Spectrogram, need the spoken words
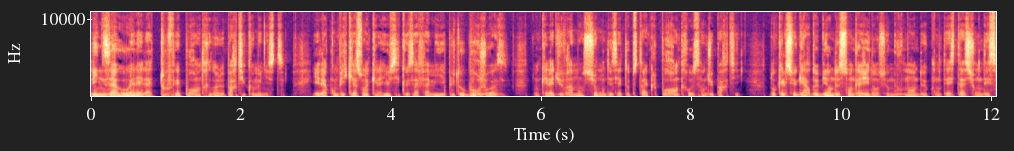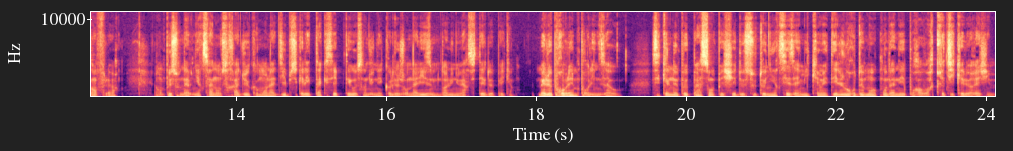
Lin Zhao, elle, elle a tout fait pour entrer dans le Parti communiste. Et la complication qu'elle a eue, c'est que sa famille est plutôt bourgeoise. Donc elle a dû vraiment surmonter cet obstacle pour rentrer au sein du parti. Donc elle se garde bien de s'engager dans ce mouvement de contestation des sans-fleurs. En plus, son avenir s'annonce radieux, comme on l'a dit, puisqu'elle est acceptée au sein d'une école de journalisme dans l'université de Pékin. Mais le problème pour Lin Zhao, c'est qu'elle ne peut pas s'empêcher de soutenir ses amis qui ont été lourdement condamnés pour avoir critiqué le régime.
